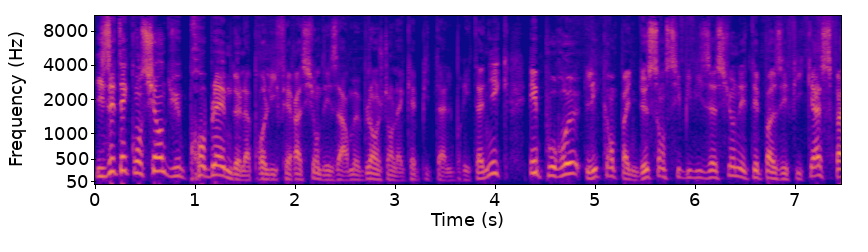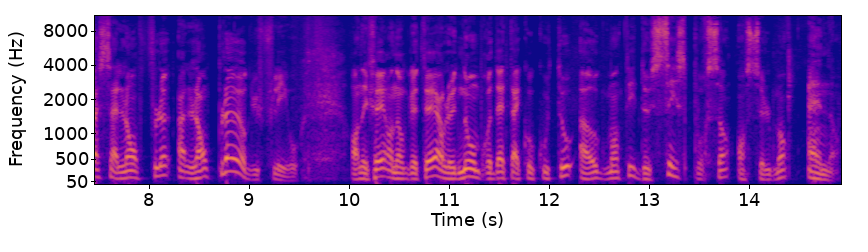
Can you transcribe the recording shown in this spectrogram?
Ils étaient conscients du problème de la prolifération des armes blanches dans la capitale britannique et pour eux, les campagnes de sensibilisation n'étaient pas efficaces face à l'ampleur du fléau. En effet, en Angleterre, le nombre d'attaques au couteau a augmenté de 16% en seulement un an.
